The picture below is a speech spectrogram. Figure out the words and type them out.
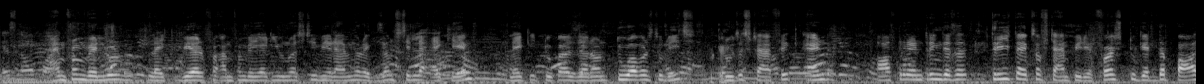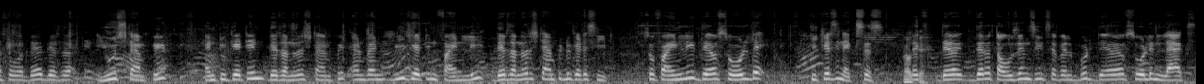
There's no point. I'm from Vellore, like we are. From, I'm from VIT University. We are having our exam. Still, I came. Like it took us around two hours to reach through this traffic. And after entering, there's a three types of stampede. here. First, to get the pass over there, there's a huge stampede, and to get in, there's another stampede. And when we get in, finally, there's another stampede to get a seat. So finally, they have sold the tickets in excess. Like there, are, there are thousand seats available. They have sold in lakhs,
